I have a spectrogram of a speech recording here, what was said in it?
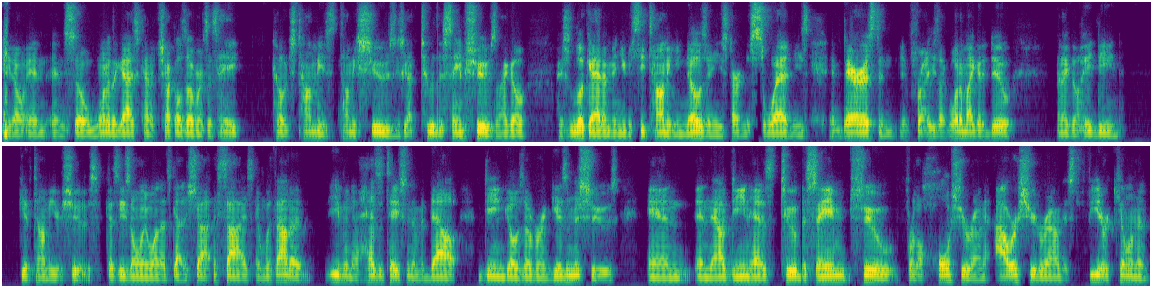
you know, and, and so one of the guys kind of chuckles over and says, Hey, coach, Tommy's Tommy's shoes. He's got two of the same shoes. And I go, I just look at him and you can see Tommy, he knows it. And he's starting to sweat and he's embarrassed and in front. He's like, what am I going to do? And I go, Hey, Dean, give Tommy your shoes because he's the only one that's got a shot size. And without a even a hesitation of a doubt, Dean goes over and gives him his shoes. And and now Dean has two of the same shoe for the whole shoot around, an hour shoot around. His feet are killing him.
